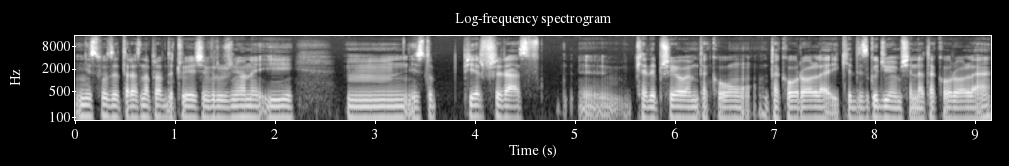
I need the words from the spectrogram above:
nie słodzę teraz, naprawdę czuję się wyróżniony i mm, jest to pierwszy raz, y, kiedy przyjąłem taką, taką rolę i kiedy zgodziłem się na taką rolę,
